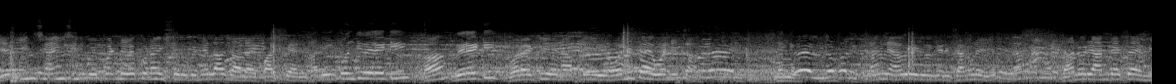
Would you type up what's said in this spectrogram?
हे तीनशे ऐंशी रुपये पडले एकोणऐंशी रुपये. निलाव झाला आहे पाच कॅरेट. आणि कोणती व्हेरायटी हा? व्हेरायटी व्हरायटी आहे ना आपली. वनिता आहे वनिता. धन्यवाद. चांगले ॲव्हरेज वगैरे चांगलं. आहे जानेवारी आंब्याचा आहे मी.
